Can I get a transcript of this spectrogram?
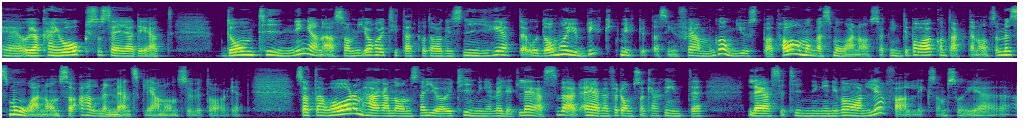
Eh, och jag kan ju också säga det att de tidningarna som jag har tittat på Dagens Nyheter och de har ju byggt mycket av sin framgång just på att ha många små annonser, inte bara kontaktannonser men små annonser allmänmänskliga annonser överhuvudtaget. Så att ha de här annonserna gör ju tidningen väldigt läsvärd även för de som kanske inte läser tidningen i vanliga fall liksom, så är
